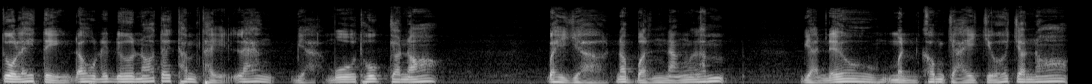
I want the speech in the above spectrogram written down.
Tôi lấy tiền đâu để đưa nó tới thăm thầy Lan Và mua thuốc cho nó. Bây giờ nó bệnh nặng lắm Và nếu mình không chạy chữa cho nó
